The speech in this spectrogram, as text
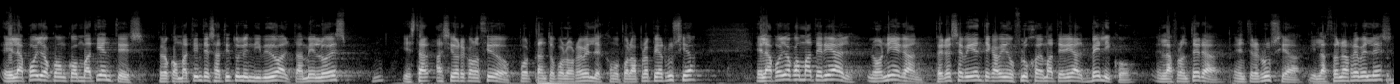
El apoyo con combatientes, pero combatientes a título individual también lo es, y está, ha sido reconocido por, tanto por los rebeldes como por la propia Rusia. El apoyo con material lo niegan, pero es evidente que ha habido un flujo de material bélico en la frontera entre Rusia y las zonas rebeldes.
